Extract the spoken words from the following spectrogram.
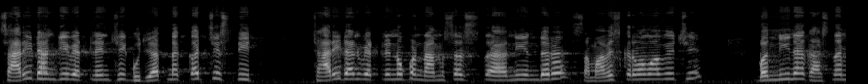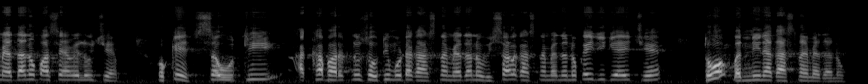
સારીધાન જે વેટલેન્ડ છે, ગુજરાતના કચ્છ સ્થિત સારીધાન વેટલેન્ડનો પણ રામસરની અંદર સમાવેશ કરવામાં આવ્યો છે. બંદીના ઘાસના મેદાનો પાસે આવેલું છે. ઓકે, સૌથી, આખા ભારતનું સૌથી મોટા ઘાસના મેદાનો, વિશાળ ઘાસના મેદાનો કઈ જગ્યાએ છે? તો બંદીના ઘાસના મેદાનો.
